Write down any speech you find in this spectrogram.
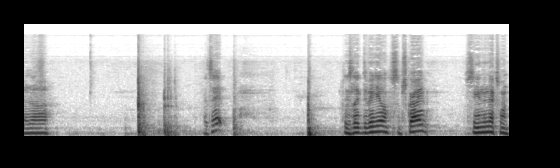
Ta-da! That's it. Please like the video, subscribe. See you in the next one.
